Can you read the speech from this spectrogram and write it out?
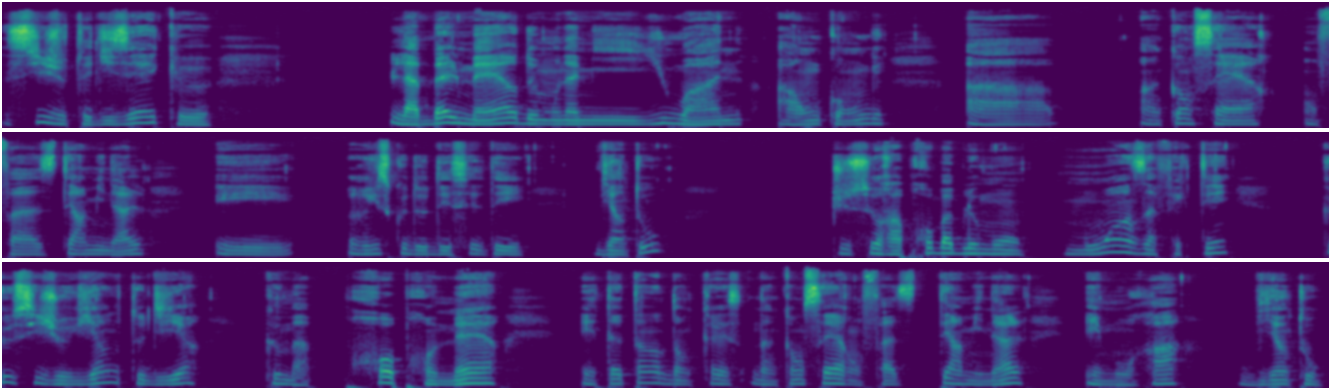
Si je te disais que la belle-mère de mon ami Yuan à Hong Kong a un cancer en phase terminale et risque de décéder bientôt, tu seras probablement moins affecté que si je viens te dire que ma propre mère est atteinte d'un cancer en phase terminale et mourra bientôt.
